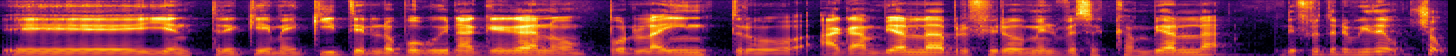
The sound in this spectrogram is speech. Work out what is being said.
Eh, y entre que me quiten lo poco y nada que gano por la intro a cambiarla, prefiero mil veces cambiarla. Disfruten el video. Chau.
